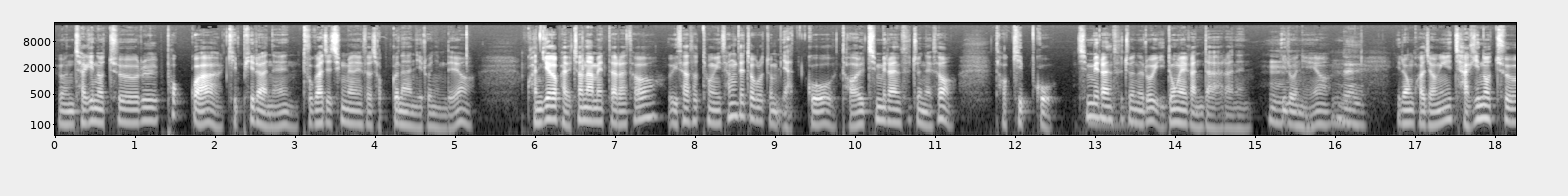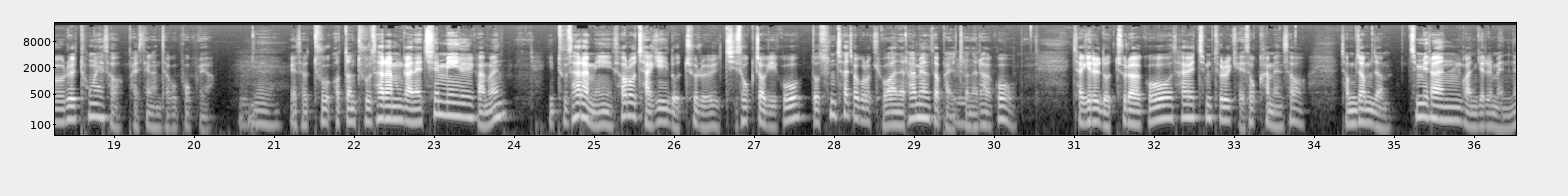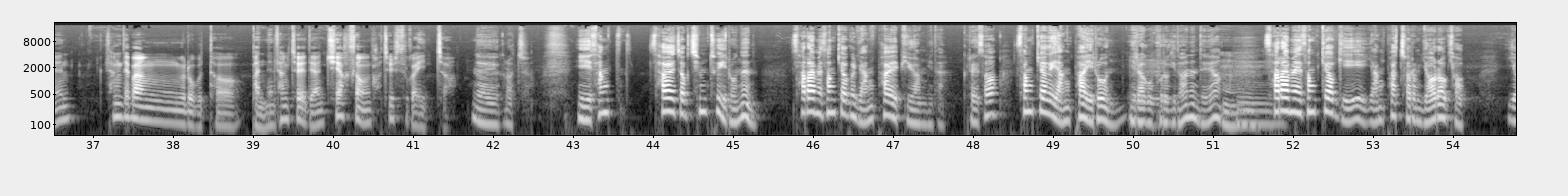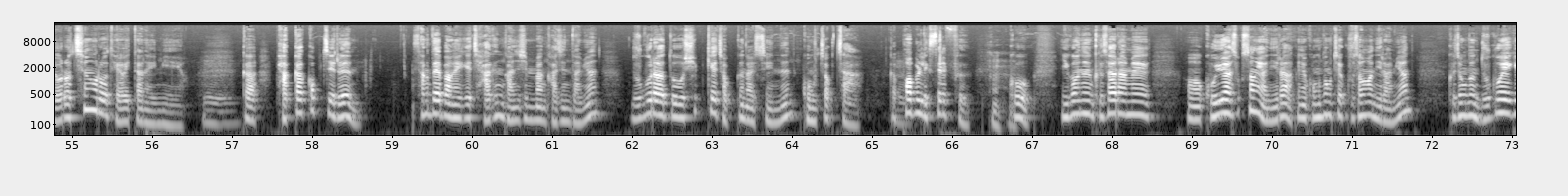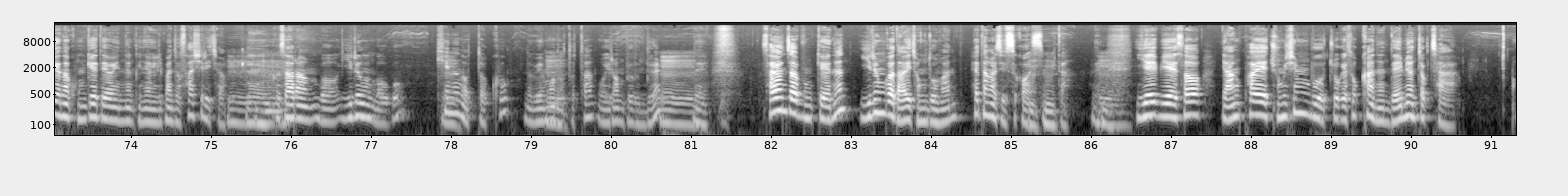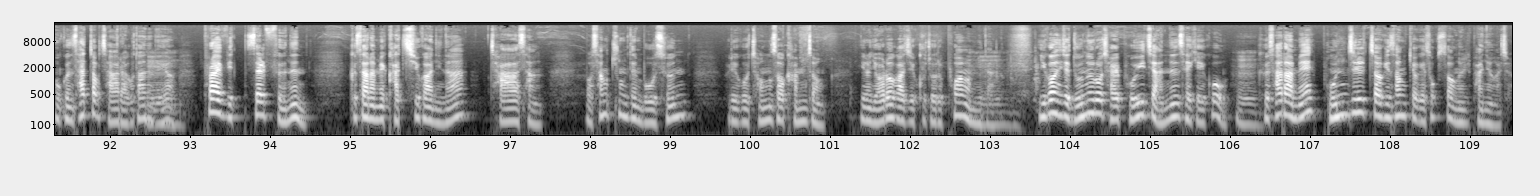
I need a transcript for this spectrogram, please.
이건 자기 노출을 폭과 깊이라는 두 가지 측면에서 접근한 이론인데요. 관계가 발전함에 따라서 의사소통이 상대적으로 좀 얕고 덜 친밀한 수준에서 더 깊고 친밀한 수준으로 이동해 간다라는 음. 이론이에요. 네. 이런 과정이 자기 노출을 통해서 발생한다고 보고요. 네. 그래서 두 어떤 두 사람 간의 친밀감은 이 두 사람이 서로 자기 노출을 지속적이고 또 순차적으로 교환을 하면서 발전을 하고 자기를 노출하고 사회 침투를 계속하면서 점점점 친밀한 관계를 맺는 상대방으로부터 받는 상처에 대한 취약성은 커질 수가 있죠. 네, 그렇죠. 이 상, 사회적 침투 이론은 사람의 성격을 양파에 비유합니다. 그래서 성격의 양파 이론이라고 음. 부르기도 하는데요. 음. 사람의 성격이 양파처럼 여러 겹, 여러 층으로 되어 있다는 의미예요. 그러니까 바깥 껍질은 상대방에게 작은 관심만 가진다면 누구라도 쉽게 접근할 수 있는 공적 자아, 그러니까 음. public self. 음. 고 이거는 그 사람의 어, 고유한 속성이 아니라 그냥 공동체 구성원이라면 그 정도는 누구에게나 공개되어 있는 그냥 일반적 사실이죠. 음. 그 사람 뭐 이름은 뭐고 키는 음. 어떻고 외모는 음. 어떻다 뭐 이런 부분들 음. 네. 사연자분께는 이름과 나이 정도만 해당할 수 있을 것 같습니다. 네. 음. 이에 비해서 양파의 중심부 쪽에 속하는 내면적 자아 혹은 사적 자아라고도 하는데요. 음. 프라이빗 셀프는 그 사람의 가치관이나 자아상, 뭐 상충된 모순, 그리고 정서, 감정 이런 여러 가지 구조를 포함합니다. 음. 이건 이제 눈으로 잘 보이지 않는 세계고 음. 그 사람의 본질적인 성격의 속성을 반영하죠.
